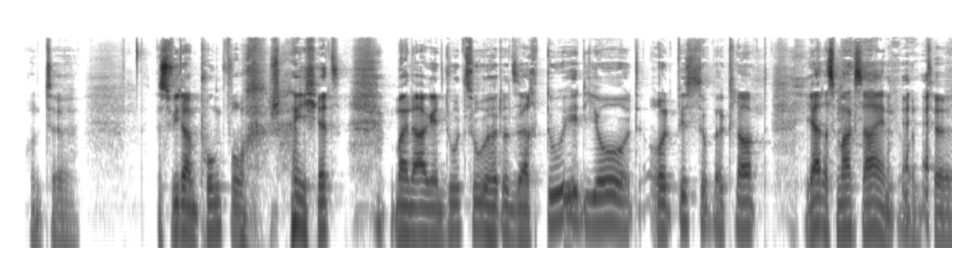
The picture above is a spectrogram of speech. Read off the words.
Und äh, ist wieder ein Punkt, wo wahrscheinlich jetzt meine Agentur zuhört und sagt, du Idiot, und bist du bekloppt. Ja, das mag sein. Und äh,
